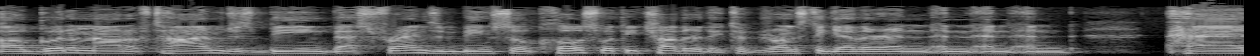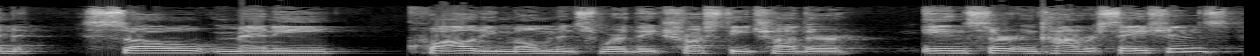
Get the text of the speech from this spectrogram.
a good amount of time just being best friends and being so close with each other. They took drugs together and and and and had so many quality moments where they trust each other in certain conversations,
